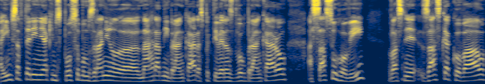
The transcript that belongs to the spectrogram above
A im sa vtedy nejakým spôsobom zranil e, náhradný brankár, respektíve jeden z dvoch brankárov. A Sasuhovi vlastne zaskakoval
